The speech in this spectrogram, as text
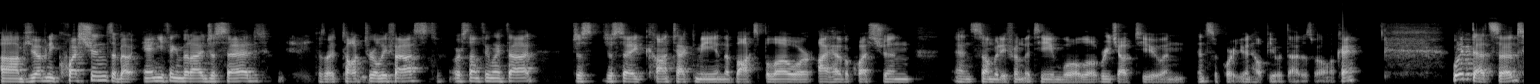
Um, if you have any questions about anything that I just said, because I talked really fast or something like that, just just say contact me in the box below, or I have a question, and somebody from the team will uh, reach out to you and, and support you and help you with that as well. Okay. With that said,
